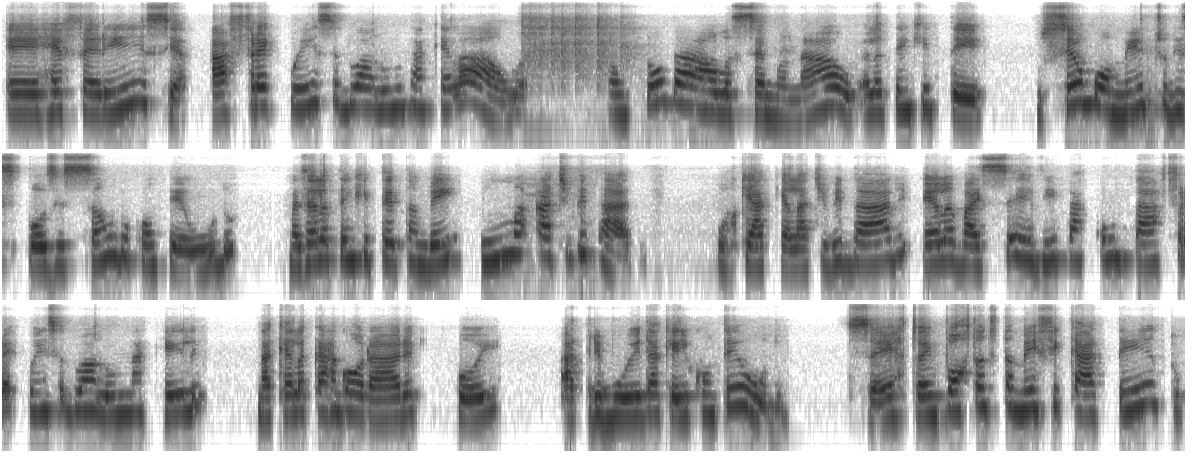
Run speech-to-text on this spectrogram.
é, referência à frequência do aluno naquela aula. Então, toda aula semanal, ela tem que ter o seu momento de exposição do conteúdo, mas ela tem que ter também uma atividade, porque aquela atividade, ela vai servir para contar a frequência do aluno naquele, naquela carga horária que foi atribuída àquele conteúdo, certo? É importante também ficar atento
